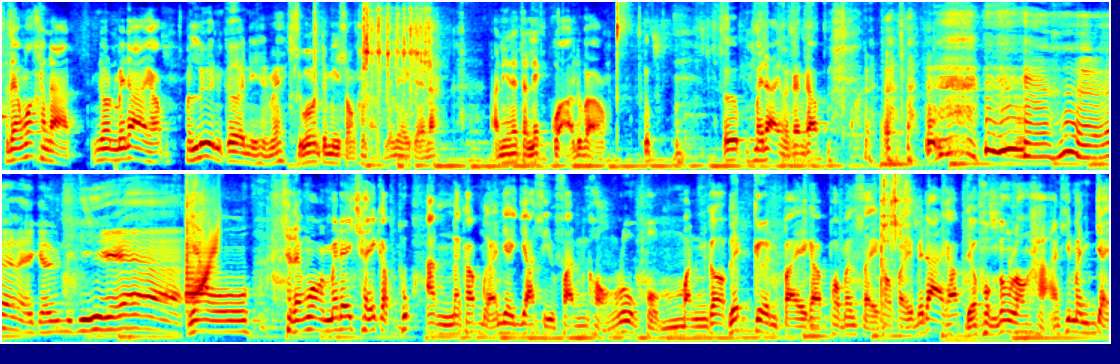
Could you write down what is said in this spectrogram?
แสดงว่าขนาดนนไม่ได้ครับ มันลื่นเกินนี่เห็นไหมหรือว่ามันจะมี 2 ขนาดไม่แน่ใจนะ อันนี้น่าจะเล็กกว่าหรือเปล่าอ เออไม่ได้เหมือนกันครับ อะไรกันเนี่ยเงาแสดงว่ามันไม่ได้ใช้กับทุกอันนะครับ เหมือนยาสีฟันของลูกผมมันก็เล็กเกินไปครับ พอมันใส่เข้าไปไม่ได้ครับ เดี๋ยวผมต้องลองหาอันที่มันใหญ่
